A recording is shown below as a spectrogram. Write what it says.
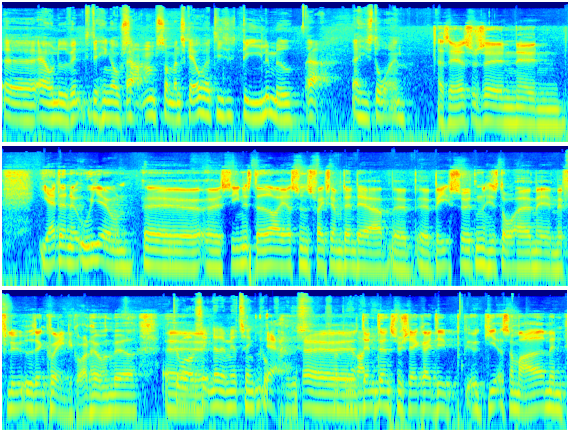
øh, er jo nødvendigt. Det hænger jo sammen, så man skal jo have de dele med ja. af historien. Altså jeg synes, en, en, ja den er ujævn øh, øh, sine steder, og jeg synes for eksempel den der øh, øh, B-17 historie med, med flyet, den kunne jeg egentlig godt have undværet. Det var også en af dem, jeg tænkte på. Ja, øh, den, den synes jeg ikke rigtig øh, giver så meget, men,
